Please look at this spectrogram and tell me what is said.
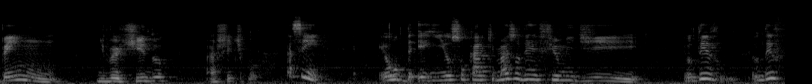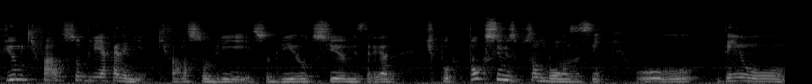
bem divertido. Achei tipo, assim, eu e eu sou o cara que mais odeia filme de eu devo eu odeio filme que fala sobre academia, que fala sobre sobre outros filmes, tá ligado? Tipo, poucos filmes são bons assim. O tem o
